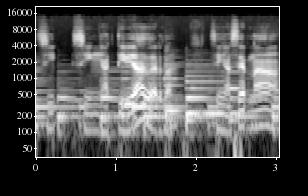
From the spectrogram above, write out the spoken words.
sin, sin actividad, ¿verdad? Sin hacer nada.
